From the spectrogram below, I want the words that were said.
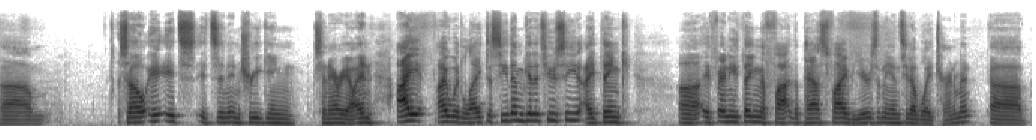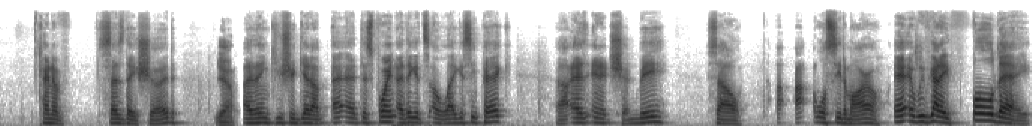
Um, so it, it's it's an intriguing scenario, and I I would like to see them get a two seed. I think, uh, if anything, the fi- the past five years in the NCAA tournament uh, kind of says they should. Yeah. I think you should get a at this point. I think it's a legacy pick, uh, as, and it should be. So I, I, we'll see tomorrow, and, and we've got a full day,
